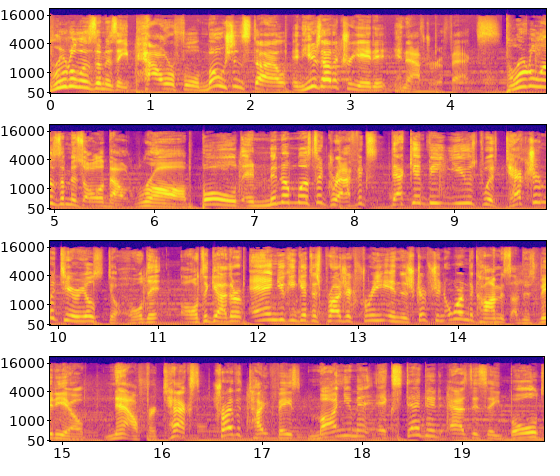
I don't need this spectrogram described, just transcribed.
Brutalism is a powerful motion style, and here's how to create it in After Effects. Brutalism is all about raw, bold, and minimalistic graphics that can be used with textured materials to hold it all together, and you can get this project free in the description or in the comments of this video. Now, for text, try the typeface Monument Extended as it's a bold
